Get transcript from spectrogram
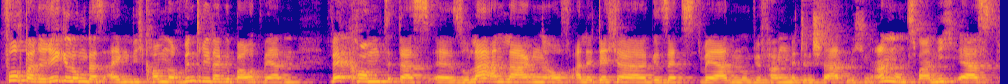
furchtbare Regelung, dass eigentlich kaum noch Windräder gebaut werden, wegkommt, dass äh, Solaranlagen auf alle Dächer gesetzt werden und wir fangen mit den staatlichen an und zwar nicht erst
